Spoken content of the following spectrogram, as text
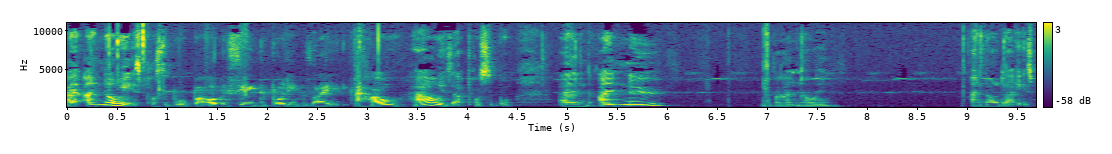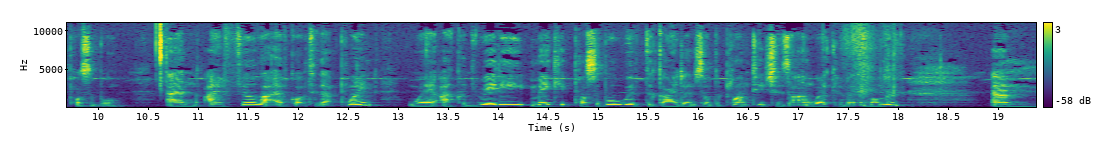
I, I know it is possible, but obviously the body was like, how how is that possible? And I knew without knowing. I know that it's possible. And I feel like I've got to that point where I could really make it possible with the guidance of the plant teachers that I'm working with at the moment. Um,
